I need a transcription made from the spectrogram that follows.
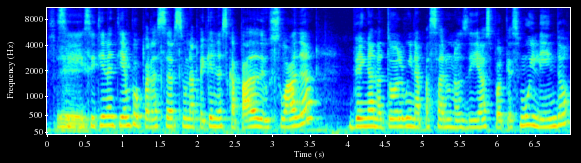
Sí. Sí, si tienen tiempo para hacerse una pequeña escapada de Ushuaia, vengan a Tolwyn a pasar unos días porque es muy lindo.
